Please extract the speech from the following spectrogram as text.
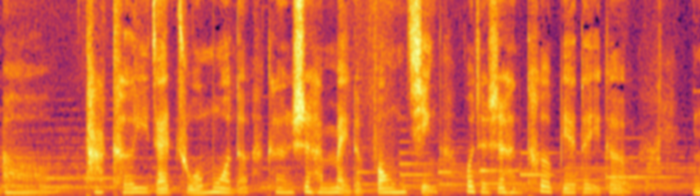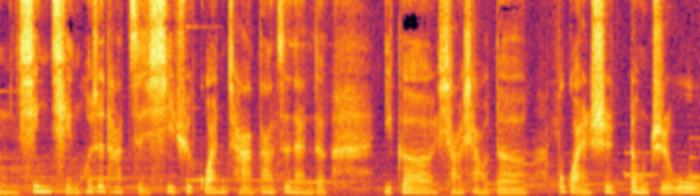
呃他可以在琢磨的，可能是很美的风景，或者是很特别的一个嗯心情，或是他仔细去观察大自然的。一个小小的，不管是动植物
